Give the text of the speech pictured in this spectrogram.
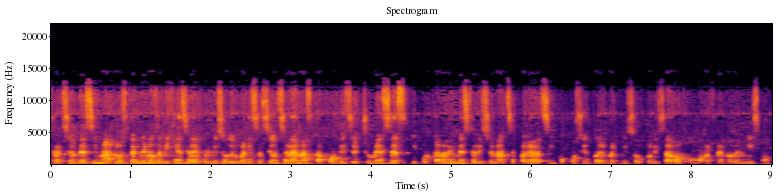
fracción décima, los términos de vigencia del permiso de urbanización serán hasta por 18 meses y por cada bimestre adicional se pagará el 5% del permiso autorizado como refrendo del mismo.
